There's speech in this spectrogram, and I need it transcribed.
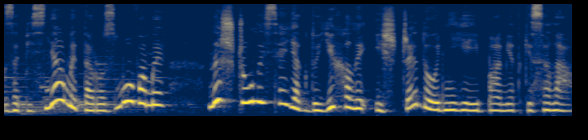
За піснями та розмовами не щулися, як доїхали іще до однієї пам'ятки села.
